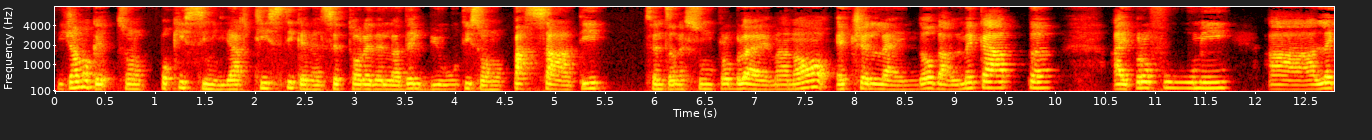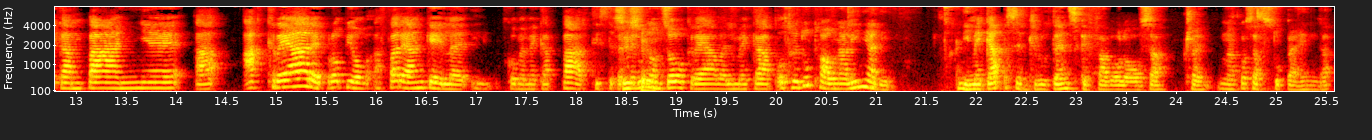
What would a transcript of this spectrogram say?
diciamo che sono pochissimi gli artisti che nel settore della- del beauty sono passati senza nessun problema, no? Eccellendo dal make-up ai profumi, alle campagne, a, a creare proprio, a fare anche il, il- come make-up artist, perché Sì, lui sì. non solo creava il make-up, oltretutto ha una linea di, di make-up Serge Lutens che è favolosa, cioè una cosa stupenda.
